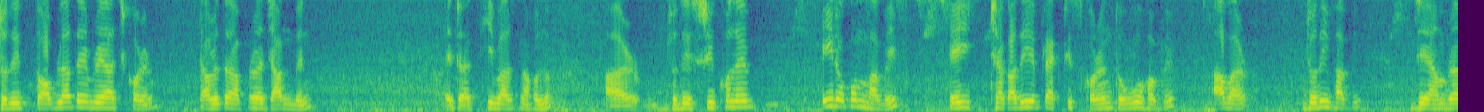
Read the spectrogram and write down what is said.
যদি তবলাতে রেয়াজ করেন, তাহলে তো আপনারা জানবেন এটা কি বাজনা হলো। আর যদি শ্রীখোলে এইরকমভাবে এই ঠেকা দিয়ে প্র্যাকটিস করেন, তবুও হবে। আবার যদি ভাবি যে আমরা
